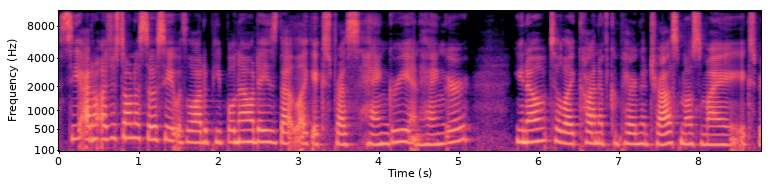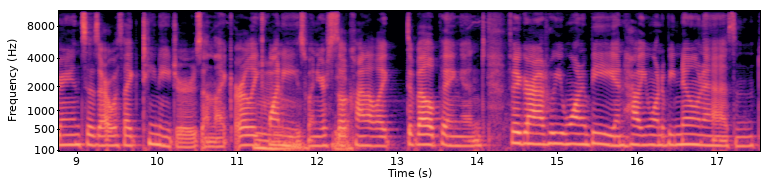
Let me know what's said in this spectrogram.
see. I don't. I just don't associate with a lot of people nowadays that like express hangry and hanger. You know, to like kind of compare and contrast. Most of my experiences are with like teenagers and like early Mm, twenties when you're still yeah. kind of like developing and figuring out who you want to be and how you want to be known as and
